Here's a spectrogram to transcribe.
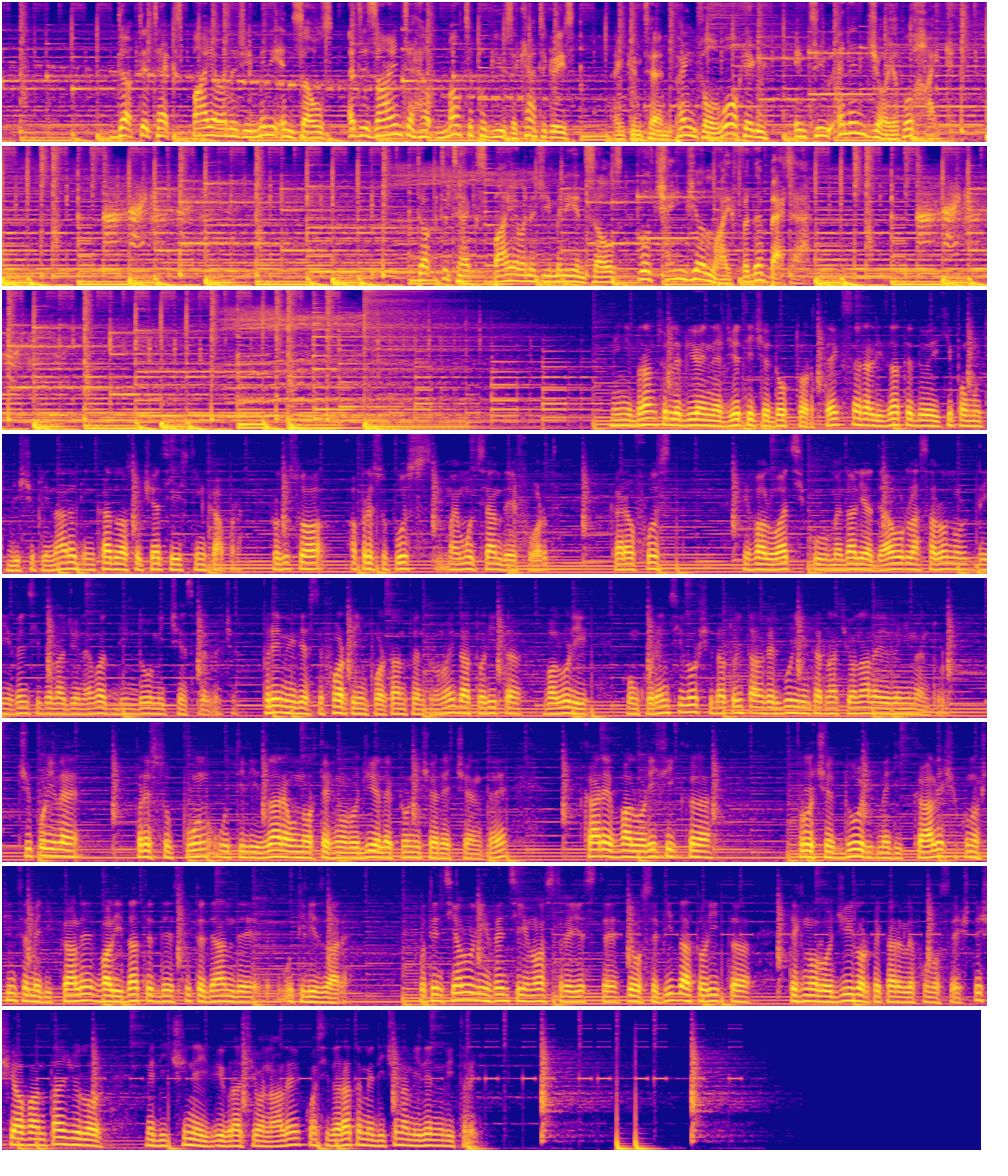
Dr. Tech's Bioenergy Mini Insoles are designed to help multiple user categories and can turn painful walking into an enjoyable hike. Dr. Tech's Bioenergy Mini Insoles will change your life for the better. Mini-branțurile bioenergetice Dr. Tech sunt realizate de o echipă multidisciplinară din cadrul Asociației Stin Capra. Produsul a presupus mai mulți ani de efort, care au fost evaluați cu medalia de aur la Salonul de Invenții de la Geneva din 2015. Premiul este foarte important pentru noi datorită valorii concurenților și datorită anvergurii internaționale a evenimentului. Chipurile presupun utilizarea unor tehnologii electronice recente care valorifică proceduri medicale și cunoștințe medicale validate de sute de ani de utilizare. Potențialul invenției noastre este deosebit datorită tehnologiilor pe care le folosește și avantajelor medicinei vibraționale, considerată medicina mileniului 3.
